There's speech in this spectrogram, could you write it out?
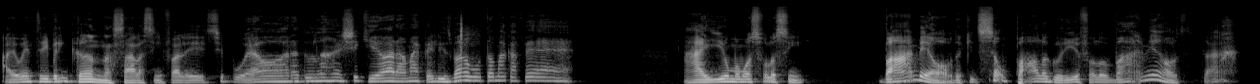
Aí eu entrei brincando na sala, assim, falei, tipo, é hora do lanche, que hora mais feliz, vamos tomar café. Aí uma moça falou assim: Bah, meu, daqui de São Paulo a guria falou: Bah, meu, tá.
